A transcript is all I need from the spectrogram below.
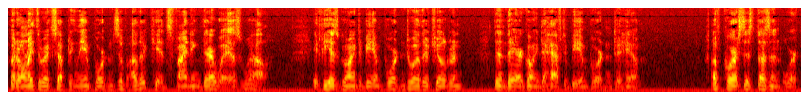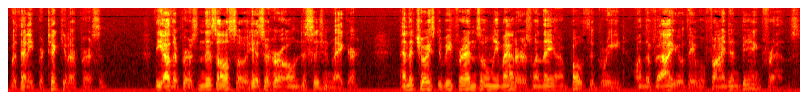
but only through accepting the importance of other kids finding their way as well. If he is going to be important to other children, then they are going to have to be important to him. Of course, this doesn't work with any particular person. The other person is also his or her own decision maker, and the choice to be friends only matters when they are both agreed on the value they will find in being friends.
